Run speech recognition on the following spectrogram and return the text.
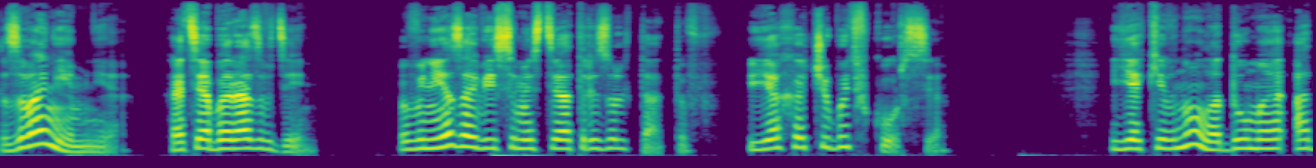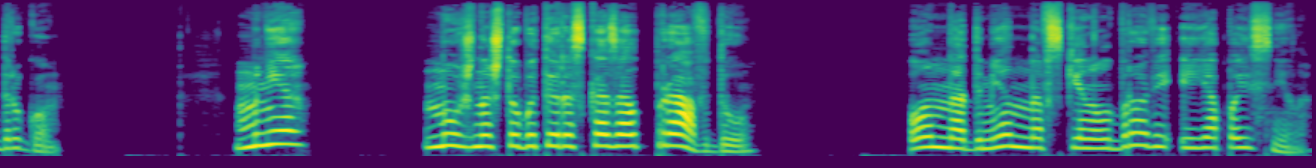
Звони мне хотя бы раз в день, вне зависимости от результатов. Я хочу быть в курсе». Я кивнула, думая о другом. «Мне нужно, чтобы ты рассказал правду». Он надменно вскинул брови, и я пояснила.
